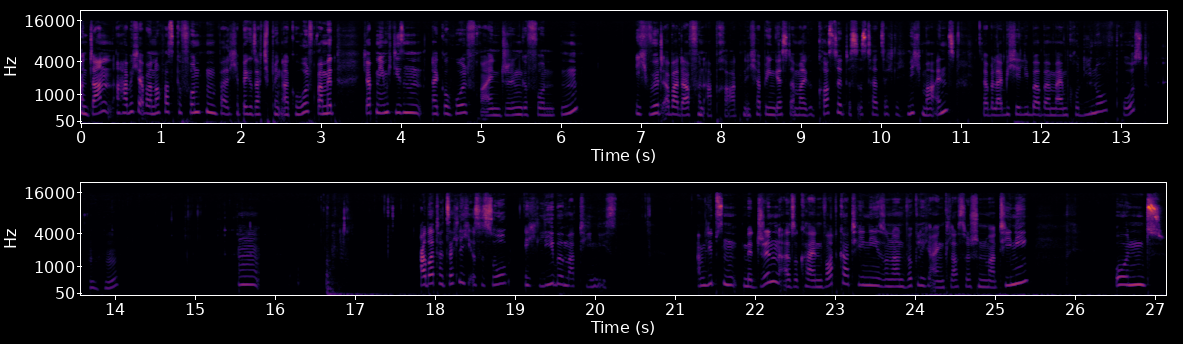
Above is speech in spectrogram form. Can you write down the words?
Und dann habe ich aber noch was gefunden, weil ich habe ja gesagt, ich bringe alkoholfrei mit. Ich habe nämlich diesen alkoholfreien Gin gefunden. Ich würde aber davon abraten. Ich habe ihn gestern mal gekostet. Es ist tatsächlich nicht meins. Da bleibe ich hier lieber bei meinem Crodino. Prost. Mhm. Mm. Aber tatsächlich ist es so, ich liebe Martinis. Am liebsten mit Gin, also keinen Wodka-Tini, sondern wirklich einen klassischen Martini. Und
